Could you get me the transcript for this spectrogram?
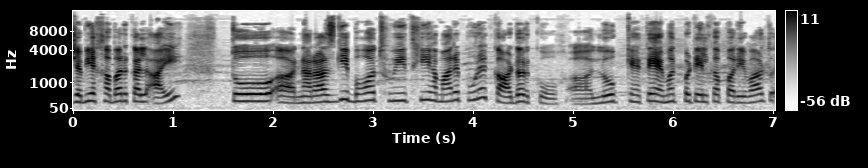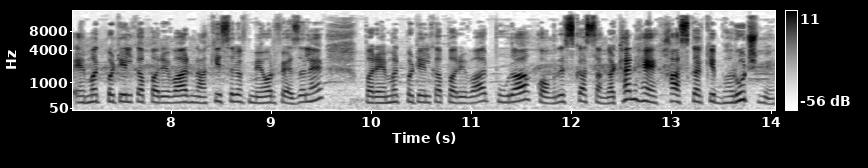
जब ये खबर कल आई तो नाराज़गी बहुत हुई थी हमारे पूरे काडर को। लोग कहते हैं अहमद पटेल का परिवार तो अहमद पटेल का परिवार ना कि सिर्फ़ मैं और फैज़ल हैं, पर अहमद पटेल का परिवार पूरा कांग्रेस का संगठन है, खास करके भरूच में।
